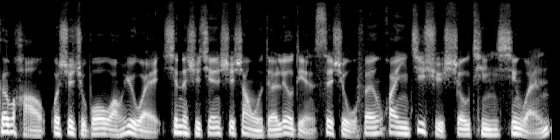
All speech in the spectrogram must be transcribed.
各位好，我是主播王玉伟，现在时间是上午的六点四十五分，欢迎继续收听新闻。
